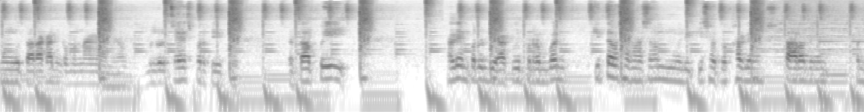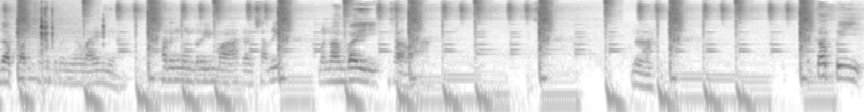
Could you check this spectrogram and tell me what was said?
mengutarakan kemenangan. Menurut saya seperti itu. Tetapi hal yang perlu diakui perempuan kita sama-sama memiliki suatu hal yang setara dengan pendapat satu dengan yang lainnya saling menerima dan saling menambahi kesalahan. Nah tetapi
